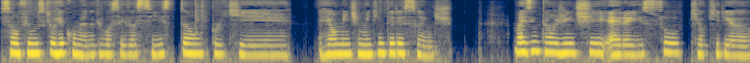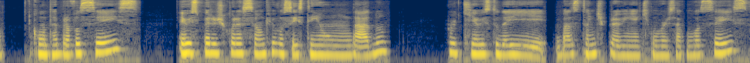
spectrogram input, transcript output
são filmes que eu recomendo que vocês assistam porque realmente é muito interessante. Mas então, gente, era isso que eu queria contar para vocês. Eu espero de coração que vocês tenham dado, porque eu estudei bastante para vir aqui conversar com vocês.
